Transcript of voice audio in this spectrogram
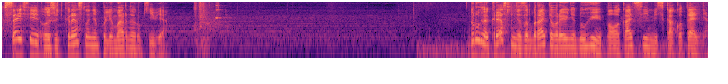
В сейфі лежить креслення полімерне руків'я. Друге креслення забирайте в районі дуги на локації міська котельня.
